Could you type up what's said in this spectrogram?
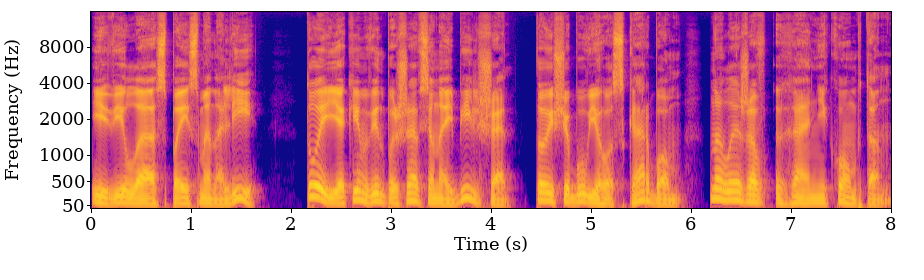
і Вілла Спейсмена Лі, той, яким він пишався найбільше, той, що був його скарбом, належав Ганні Комптон.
